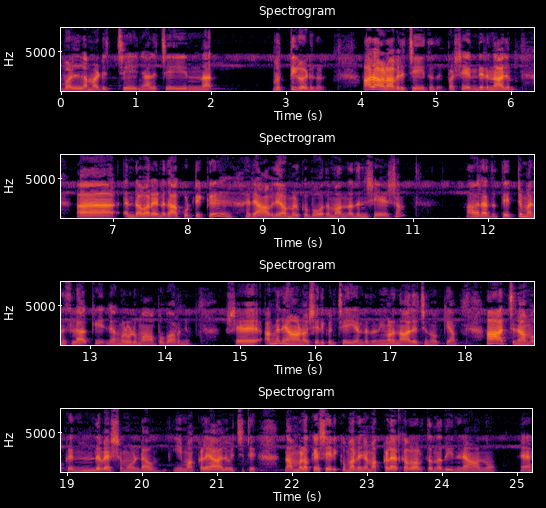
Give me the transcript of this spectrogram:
വെള്ളം അടിച്ചു കഴിഞ്ഞാൽ ചെയ്യുന്ന വൃത്തികേടുകൾ. അതാണ് അവർ ചെയ്തത്. പക്ഷെ എന്നിരുന്നാലും എന്താ പറയേണ്ടത്? ആ കുട്ടിക്ക് രാവിലെ ആകുമ്പോഴേക്ക് ബോധം വന്നതിന് ശേഷം അവരത് തെറ്റ് മനസ്സിലാക്കി ഞങ്ങളോട് മാപ്പ് പറഞ്ഞു. പക്ഷേ അങ്ങനെയാണോ ശരിക്കും ചെയ്യേണ്ടത്? നിങ്ങളൊന്ന് ആലോചിച്ച് നോക്കിയാൽ ആ അച്ഛനും അമ്മയ്ക്ക് എന്ത് വിഷമം ഉണ്ടാവും? ഈ മക്കളെ ആലോചിച്ചിട്ട് നമ്മളൊക്കെ ശരിക്കും പറഞ്ഞാൽ മക്കളെയൊക്കെ വളർത്തുന്നത് ഇതിനാണോ ഏഹ്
